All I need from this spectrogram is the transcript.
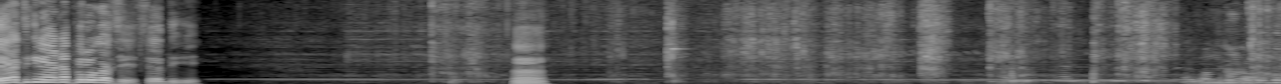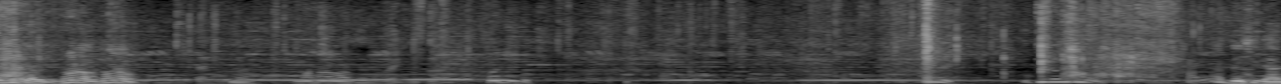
এর দিকে না, এটা পেরোক আছে সে দিকে হ্যাঁ। ধরো ধরো বেশি ঢাল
